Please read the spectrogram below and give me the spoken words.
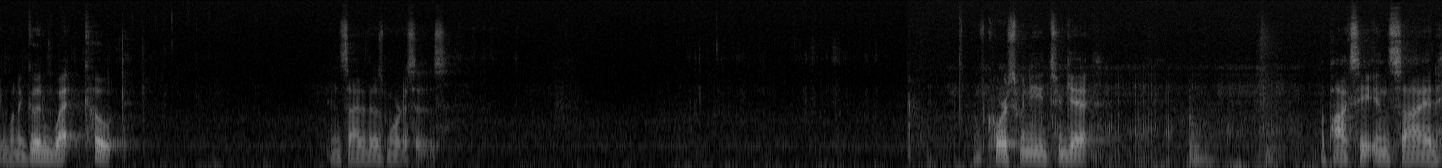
You want a good wet coat inside of those mortises. Of course, we need to get epoxy inside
